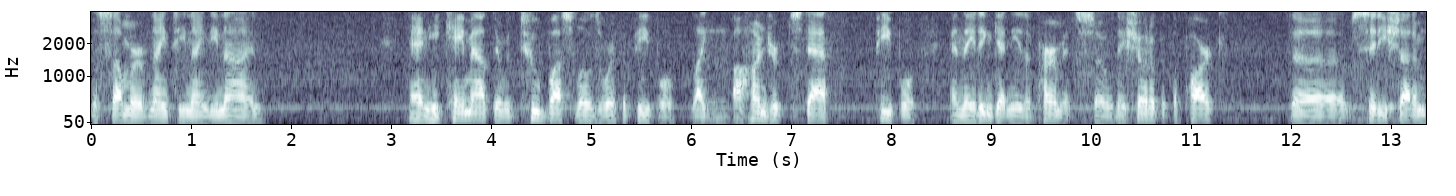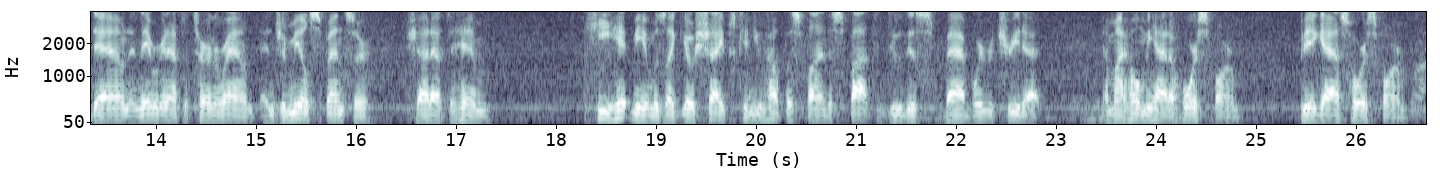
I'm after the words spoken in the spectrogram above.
the summer of 1999 and he came out there with two busloads worth of people, like a hundred staff people, and they didn't get any of the permits. So they showed up at the park. The city shut them down, and they were gonna have to turn around. And Jameel Spencer, shout out to him, he hit me and was like, "Yo, Shipes, can you help us find a spot to do this bad boy retreat at?" And my homie had a horse farm, big ass horse farm, Wow.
